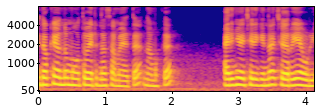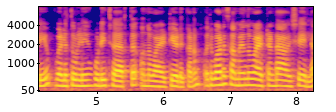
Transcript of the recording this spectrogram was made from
ഇതൊക്കെ ഒന്ന് മൂത്ത് വരുന്ന സമയത്ത് നമുക്ക് അരിഞ്ഞു വെച്ചിരിക്കുന്ന ചെറിയ ഉള്ളിയും വെളുത്തുള്ളിയും കൂടി ചേർത്ത് ഒന്ന് വഴറ്റിയെടുക്കണം. ഒരുപാട് സമയമൊന്നും വഴറ്റേണ്ട ആവശ്യമില്ല.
